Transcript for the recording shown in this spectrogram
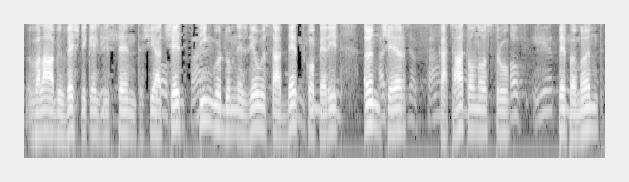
valabil, veșnic existent. Și acest singur Dumnezeu s-a descoperit în cer ca Tatăl nostru pe pământ,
